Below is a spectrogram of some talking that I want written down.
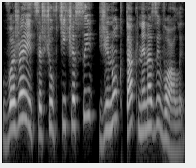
Вважається, що в ті часи жінок так не називали.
